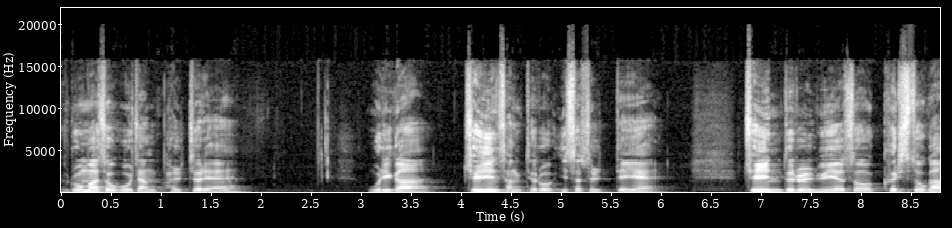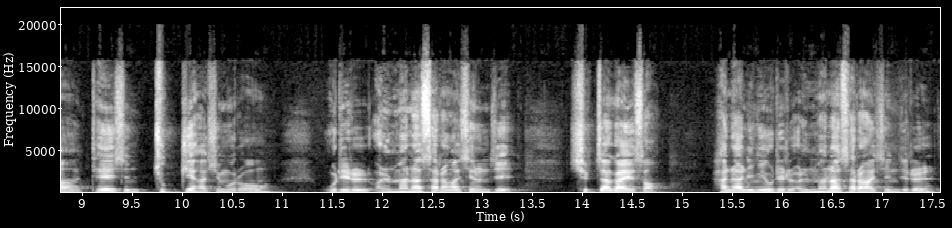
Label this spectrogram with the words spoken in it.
로마서 5장 8절에 우리가 죄인 상태로 있었을 때에 죄인들을 위해서 그리스도가 대신 죽게 하심으로 우리를 얼마나 사랑하시는지 십자가에서 하나님이 우리를 얼마나 사랑하시는지를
